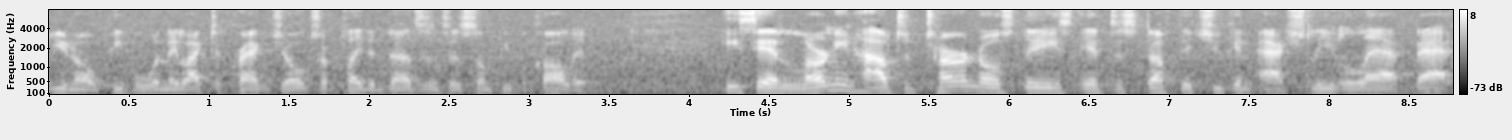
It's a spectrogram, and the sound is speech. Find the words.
You know, people when they like to crack jokes or play the dozens, as some people call it he said, learning how to turn those things into stuff that you can actually laugh at.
